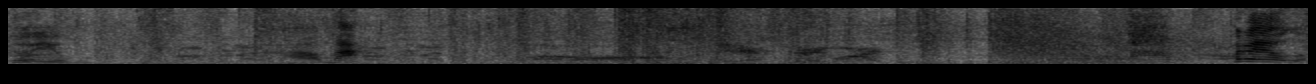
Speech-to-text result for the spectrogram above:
sou eu. Calma. Tá, prela.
